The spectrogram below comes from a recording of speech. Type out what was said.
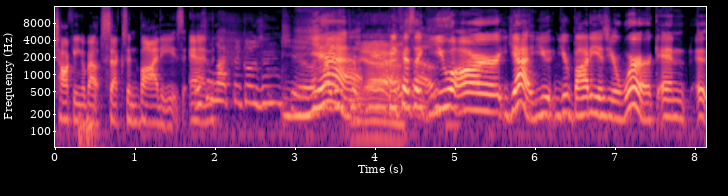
talking about sex and bodies There's and a lot that goes into Yeah. how we Yeah. because like you are yeah you your body is your work and uh,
